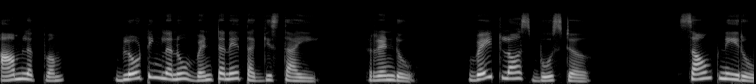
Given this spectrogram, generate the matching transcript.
ఆమ్లత్వం బ్లోటింగ్లను వెంటనే తగ్గిస్తాయి. రెండు వెయిట్ లాస్ బూస్టర్. సౌంప్ నీరు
